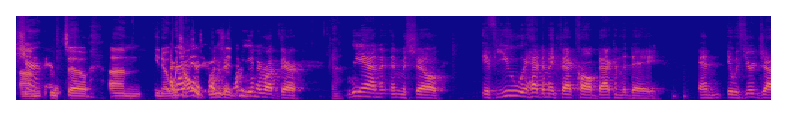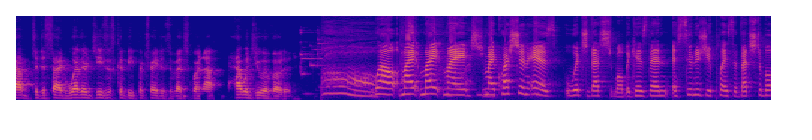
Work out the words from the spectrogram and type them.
Sure. Um, and so um, you know, And which I had a always question. wounded. Let me interrupt there. Yeah. Leanne and Michelle, if you had to make that call back in the day, and it was your job to decide whether Jesus could be portrayed as a vegetable or not, how would you have voted? Well, my my my my question is which vegetable? Because then, as soon as you place a vegetable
